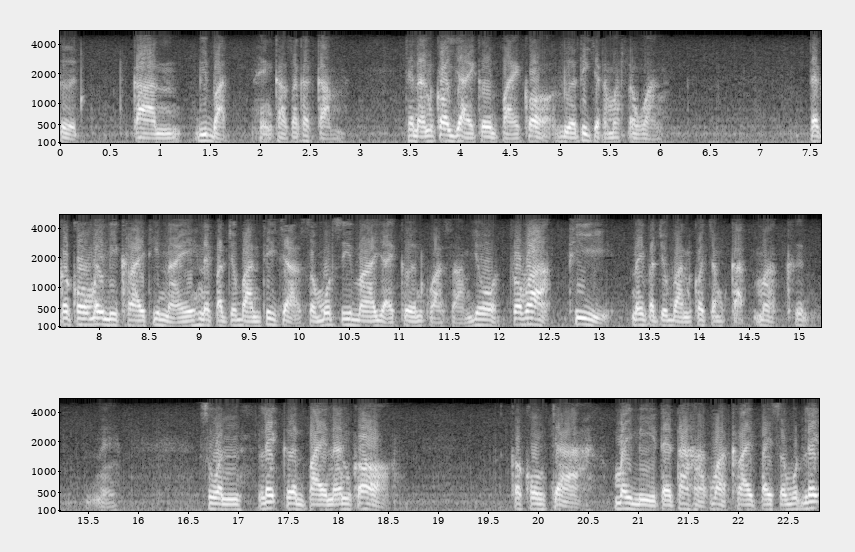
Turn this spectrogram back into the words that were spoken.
เกิดการวิบัติแห่งการสักกรรม ฉะนั้นก็ใหญ่เกินไปก็เหลือที่จะระมัดระวัง แต่ก็คงไม่มีใครที่ไหน ในปัจจุบันที่จะสมมติซีมาใหญ่เกินกว่าสามโยชน์เพราะว่าที่ในปัจจุบันก็จำกัดมากขึ้นนะส่วนเล็กเกินไปนั้นก็ก็คงจะ ไม่มีแต่ถ้าหากว่าใครไปสมมติเล็ก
